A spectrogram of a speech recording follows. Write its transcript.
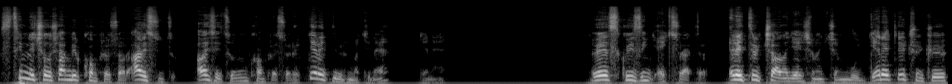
Steam ile çalışan bir kompresör. IC2'nun kompresörü. Gerekli bir makine. Gene. Ve Squeezing Extractor. Elektrik çağına geçmek için bu gerekli çünkü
